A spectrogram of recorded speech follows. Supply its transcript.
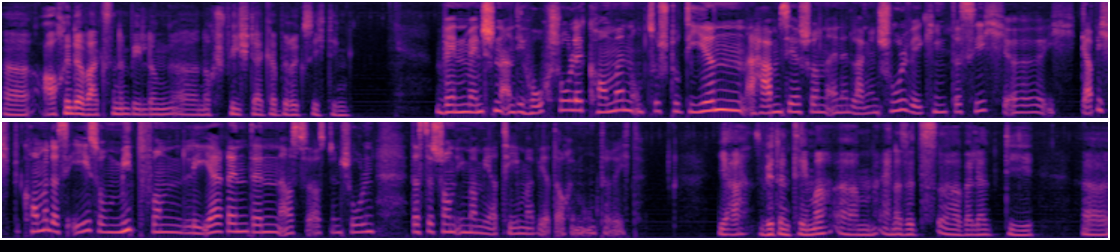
äh, auch in der Erwachsenenbildung äh, noch viel stärker berücksichtigen. Wenn Menschen an die Hochschule kommen, um zu studieren, haben sie ja schon einen langen Schulweg hinter sich. Äh, ich glaube, ich bekomme das eh so mit von Lehrenden aus, aus den Schulen, dass das schon immer mehr Thema wird, auch im Unterricht. Ja, es wird ein Thema. Ähm, einerseits, äh, weil ja die äh,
